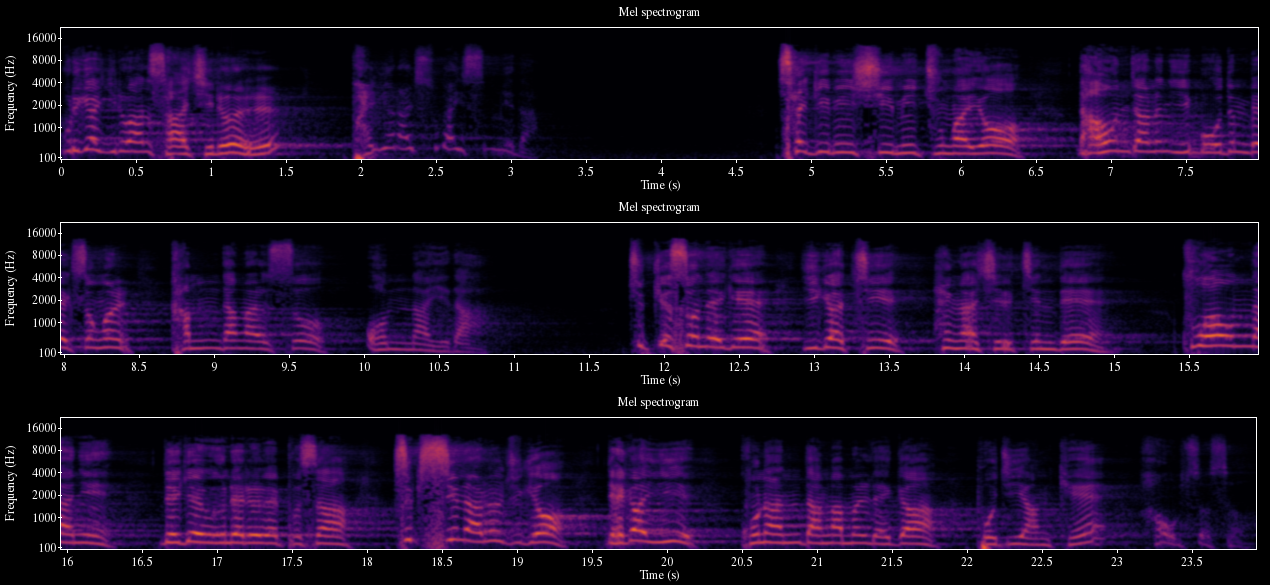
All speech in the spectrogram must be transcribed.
우리가 이러한 사실을 발견할 수가 있습니다. 책임이 심히 중하여 나 혼자는 이 모든 백성을 감당할 수 없나이다. 주께서 내게 이같이 행하실진데 구하옵나니 내게 은혜를 베푸사 즉시 나를 죽여 내가 이 고난 당함을 내가 보지 않게 하옵소서.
